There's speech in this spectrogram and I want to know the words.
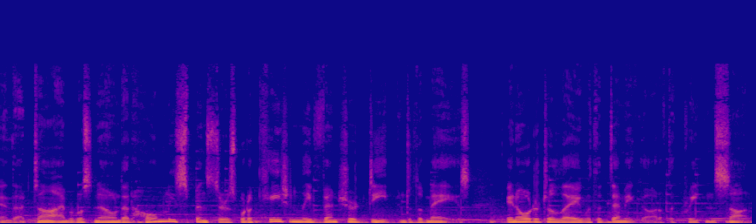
In that time, it was known that homely spinsters would occasionally venture deep into the maze in order to lay with the demigod of the Cretan sun.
